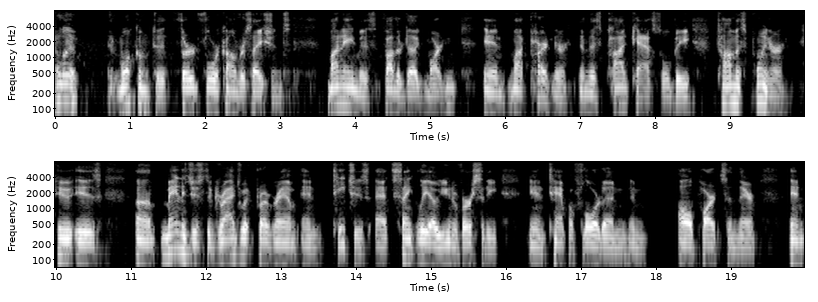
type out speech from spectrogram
Hello, and welcome to Third Floor Conversations. My name is Father Doug Martin, and my partner in this podcast will be Thomas Pointer, who is uh, manages the graduate program and teaches at St. Leo University in Tampa, Florida, and, and all parts in there. And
